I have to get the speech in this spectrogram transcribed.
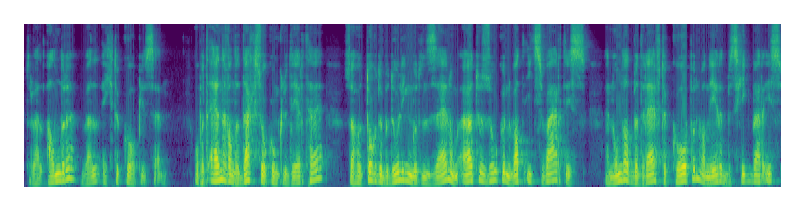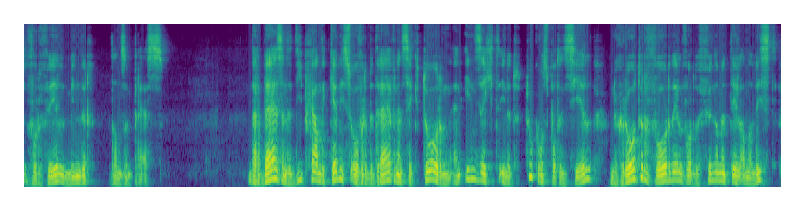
terwijl andere wel echte koopjes zijn. Op het einde van de dag, zo concludeert hij, zou het toch de bedoeling moeten zijn om uit te zoeken wat iets waard is en om dat bedrijf te kopen wanneer het beschikbaar is voor veel minder dan zijn prijs. Daarbij zijn de diepgaande kennis over bedrijven en sectoren en inzicht in het toekomstpotentieel een groter voordeel voor de fundamenteel analist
